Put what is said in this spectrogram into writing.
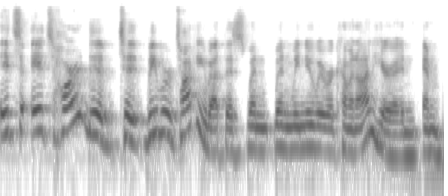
it's it's hard to to we were talking about this when when we knew we were coming on here and and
